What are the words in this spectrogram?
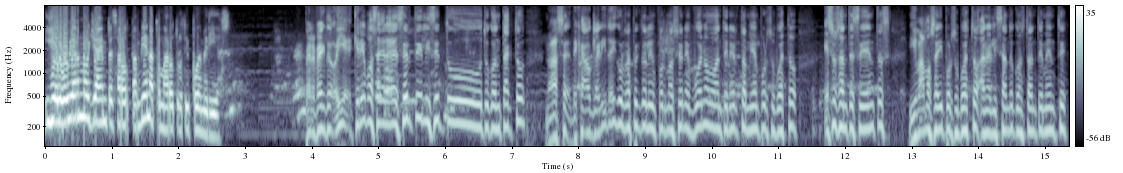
y el gobierno ya ha empezado también a tomar otro tipo de medidas. Perfecto. Oye, queremos agradecerte, Lisset, tu, tu contacto. Nos has dejado clarito ahí con respecto a la información. Es bueno mantener también, por supuesto, esos antecedentes y vamos a ir, por supuesto, analizando constantemente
